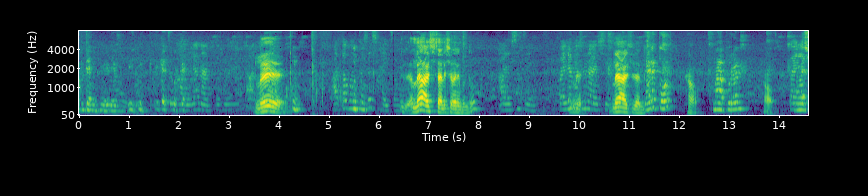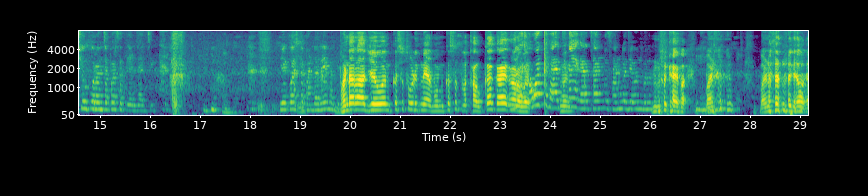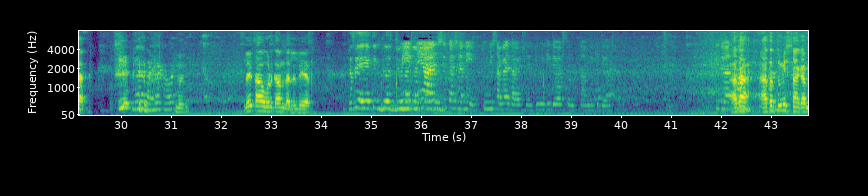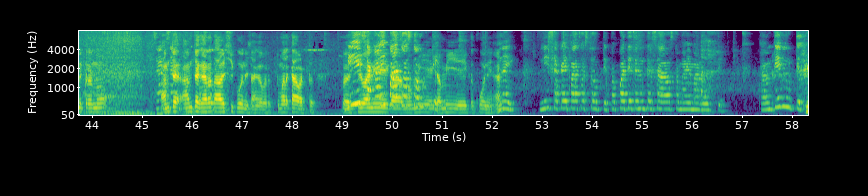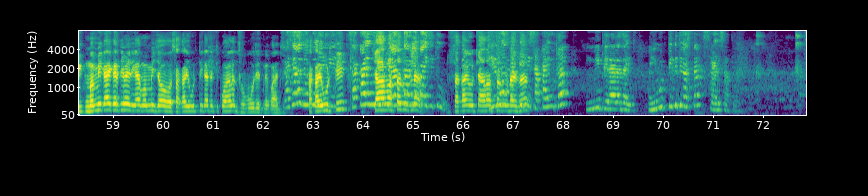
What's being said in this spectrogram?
खाल्लं ना आतापर्यंत. लय. आता पण तसंच खायचं. लय आळशी झाली शिवानी पण तू. आळशीच आहे. पहिल्यापासून आळशी आहे. लय आळशी झाली. झालं तो? हो. महापुराण? हो. मला शिवपुराणचा प्रसाद घ्यायला जायचे एक वाजता भांडार आहे मग भंडारा जेवण कसं सोडित नाही यार मम्मी? कसं तुला खाऊ? का काय करावं बरं वाटतं बाहेरचं काय घरात? चांगलं चांगलं जेवण बनवून मग काय बा- भंड भंडारा बघा बघा. मला भांडरा खावा मग? लयच अवघड काम झालेलं आहे यार. कसं आहे, एक एक दिवस मी जीवनातला मी आळशी कशाने? तुम्ही सगळ्यात आळशी. आहे. तुम्ही किती वाजता उठता? मी किती वाजता उठते. किती वाजता? आता आता तुम्हीच सांगा मित्रांनो. आमच्या आमच्या घरात आळशी कोण आहे सांगा बरं. तुम्हाला काय वाटतं? प- मी शिवानी सकाळी आहे का पाच वाजता मम्मी आहे उठते. का मी आहे का कोण आहे हा? नाही. मी सकाळी पाच वाजता उठते. पप्पा त्याच्यानंतर सहा वाजता माझ्या मागे उठते. कारण ते बी उठते. ही मम्मी काय करते माहिती का? मम्मी जेव्हा सकाळी उठती का तर ती कोणाला झोपवू देत नाही कोणाची. झोपू सकाळी देते? उठती सकाळी उठून चार व्यायाम वाजता करायला उठलं. पाहिजे तू. सकाळी उठ- चार वाजता रोज म्हणते उठायचं. मी सकाळी उठल मी फिरायला जाईल आणि उठते किती वाजता? साडेसातला.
